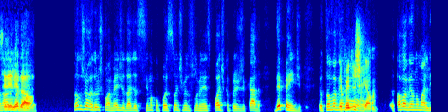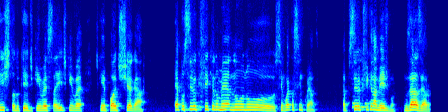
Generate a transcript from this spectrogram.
Seria legal. Tantos jogadores com a média de idade acima, a composição de time do Fluminense pode ficar prejudicada? Depende. Eu estava vendo. Depende do esquema. Eu estava vendo uma lista do que, de quem vai sair, de quem vai, de quem pode chegar. É possível que fique no 50 no, no 50-50. É possível que fique na mesma, no 0 a 0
